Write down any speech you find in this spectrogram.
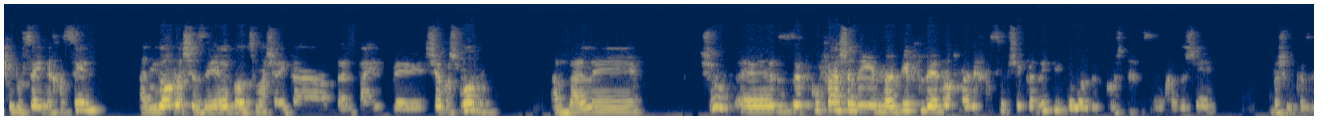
כינוסי נכסים. אני לא אומר שזה יהיה בעוצמה שהייתה ב-2007-2008, אבל אה, שוב, אה, זו תקופה שאני מעדיף ליהנות מהנכסים שקניתי ולא לרכוש נכסים חדשים בשוק הזה.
